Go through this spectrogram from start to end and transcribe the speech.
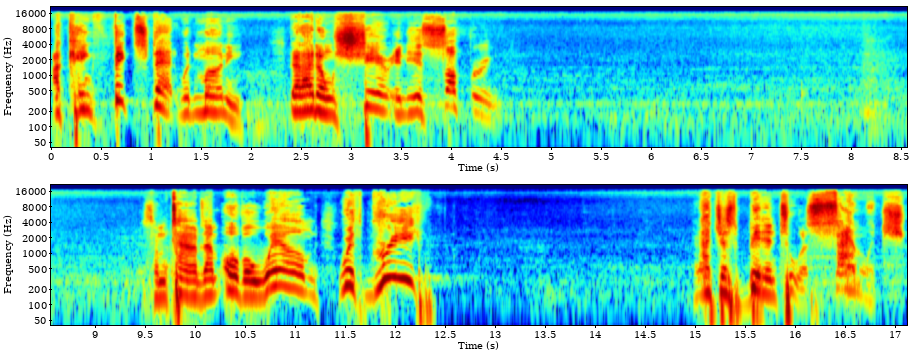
I can't fix that with money, that I don't share in his suffering. Sometimes I'm overwhelmed with grief. And I just bit into a sandwich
